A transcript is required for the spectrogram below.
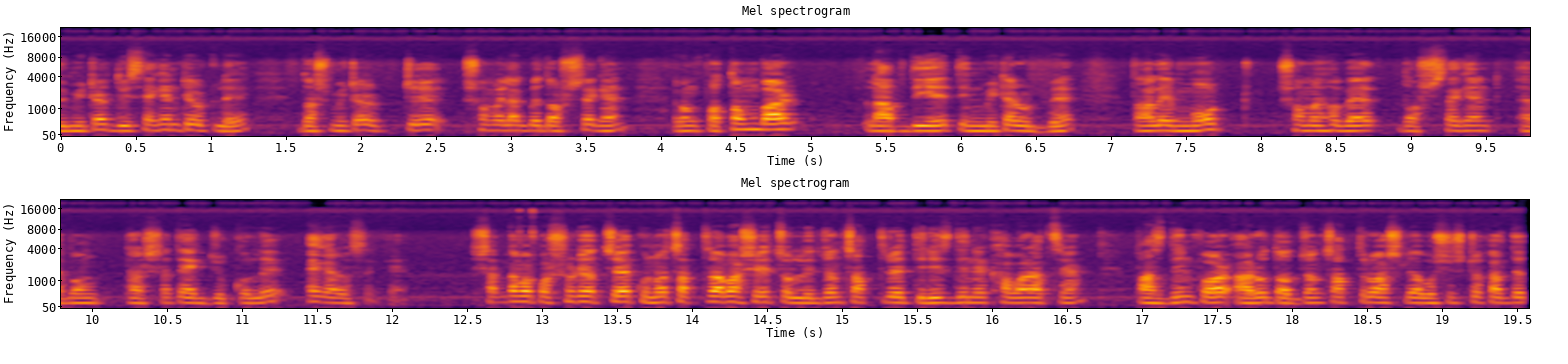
দুই মিটার, দুই সেকেন্ডে উঠলে দশ মিটার উঠতে সময় লাগবে দশ সেকেন্ড এবং প্রথমবার লাফ দিয়ে তিন মিটার উঠবে, তাহলে মোট সময় হবে দশ সেকেন্ড এবং তার সাথে এক যোগ করলে এগারো সেকেন্ড সাত নম্বর প্রশ্নটি হচ্ছে, কোনো ছাত্রাবাসে চল্লিশ জন ছাত্রের তিরিশ দিনের খাবার আছে, পাঁচ দিন পর আরও দশজন ছাত্র আসলে অবশিষ্ট খাদ্যে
